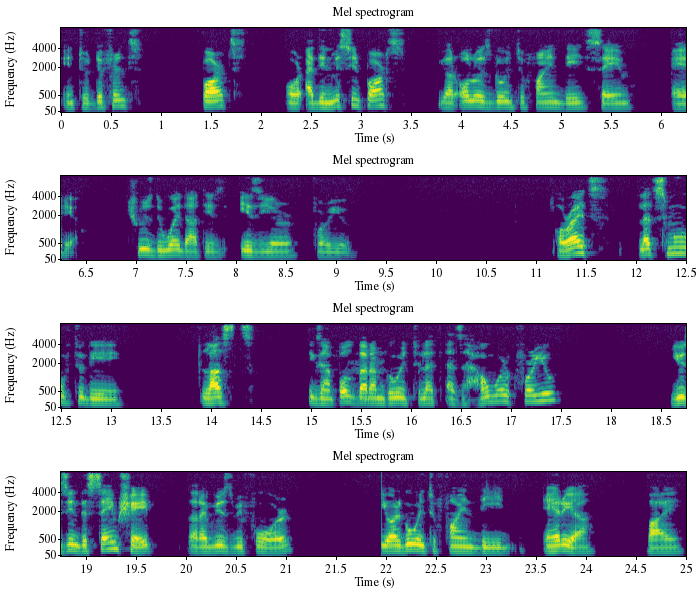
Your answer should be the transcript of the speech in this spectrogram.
into different parts or adding missing parts you are always going to find the same area choose the way that is easier for you Alright, let's move to the last example that I'm going to let as a homework for you. Using the same shape that I've used before, you are going to find the area by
